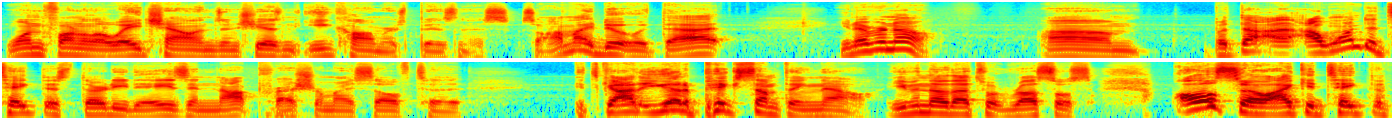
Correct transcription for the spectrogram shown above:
one funnel away challenge and she has an e-commerce business, so I might do it with that. You never know. Um, but I wanted to take this 30 days and not pressure myself to. It's got you got to pick something now, even though that's what Russell's. Also, I could take the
